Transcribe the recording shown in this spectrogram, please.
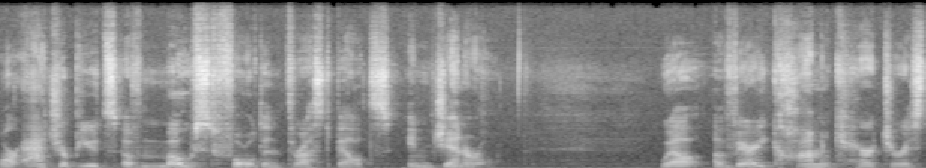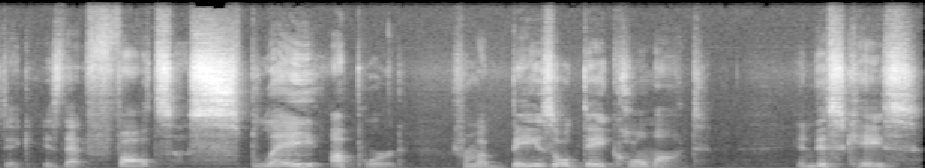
or attributes of most fold and thrust belts in general? Well, a very common characteristic is that faults splay upward from a basal décollement. In this case,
